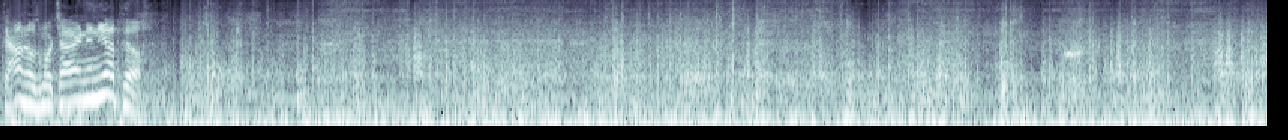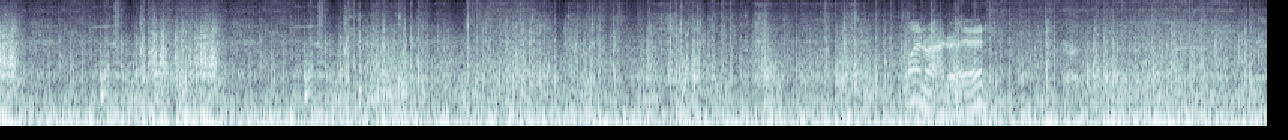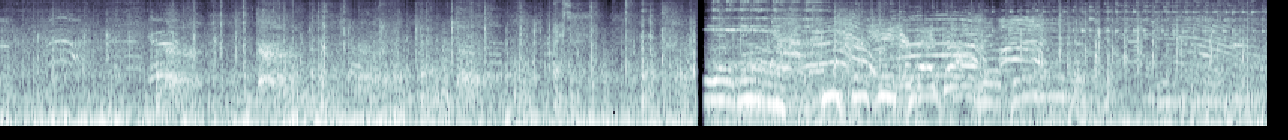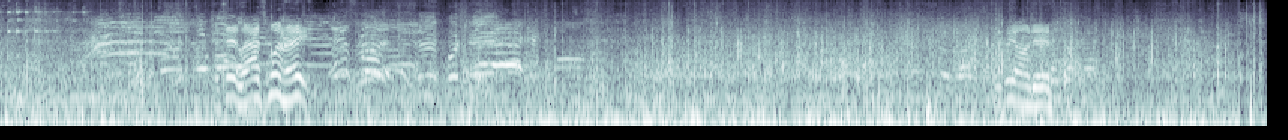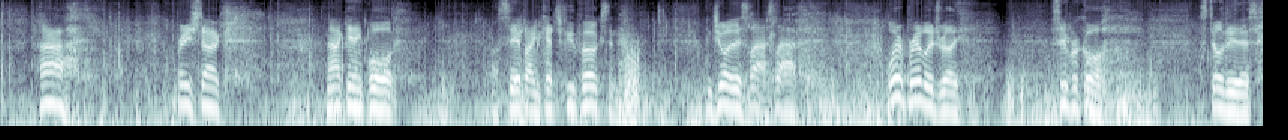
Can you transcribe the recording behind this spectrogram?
Downhill's more tiring than the uphill. On, dude. Ah, pretty stoked. Not getting pulled. I'll see if I can catch a few folks and enjoy this last lap. What a privilege, really. Super cool. Still do this.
